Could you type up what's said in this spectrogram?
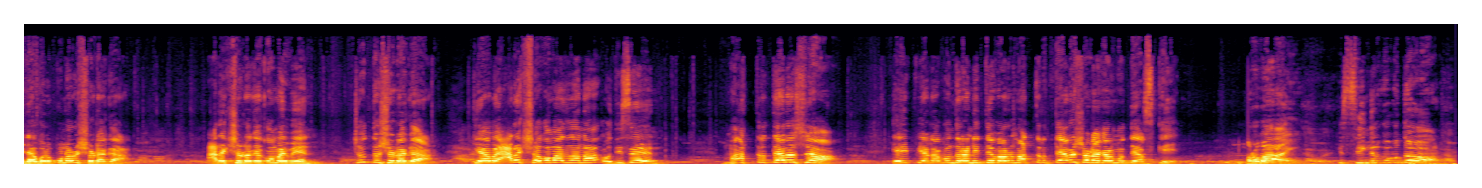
এটা পড়বে পনেরোশো টাকা। আরেকশো টাকা কমাইবেন, চোদ্দোশো টাকা। কে হবে আরেকশো কমা জানা ও দিছেন? মাত্র তেরোশো। এই পেয়াটা বন্ধুরা নিতে পারবেন মাত্র তেরোশো টাকার মধ্যে আজকে। বড় ভাই। কি সিঙ্গেল কবুতর? হ্যাঁ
